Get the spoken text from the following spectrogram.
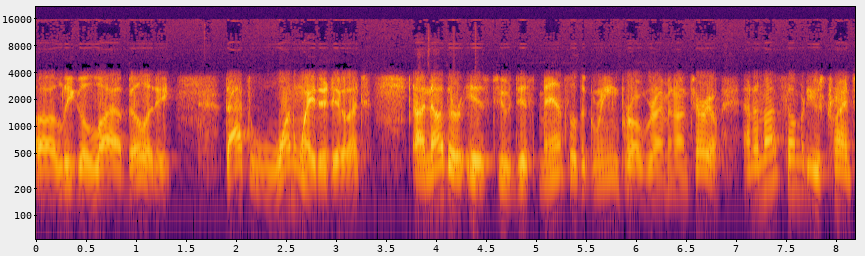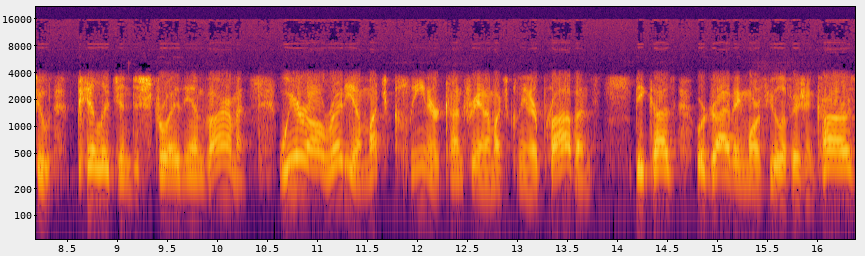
uh, legal liability? That's one way to do it. Another is to dismantle the green program in Ontario. And I'm not somebody who's trying to pillage and destroy the environment. We're already a much cleaner country and a much cleaner province because we're driving more fuel efficient cars.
